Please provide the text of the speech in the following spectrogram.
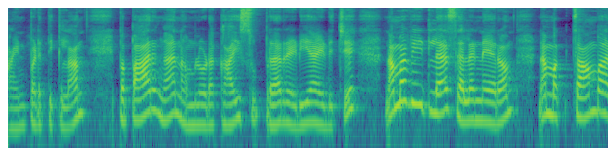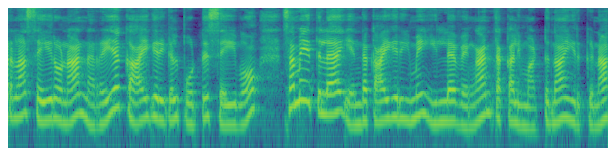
பயன்படுத்திக்கலாம். இப்போ பாருங்கள் நம்மளோட காய் சூப்பராக ரெடி ஆகிடுச்சு நம்ம வீட்டில் சில நேரம் நம்ம சாம்பார்லாம் செய்ய செய்கிறோன்னா நிறைய காய்கறிகள் போட்டு செய்வோம். சமயத்தில் எந்த காய்கறியுமே இல்லை. வெங்காயம் தக்காளி மட்டும்தான் இருக்குன்னா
